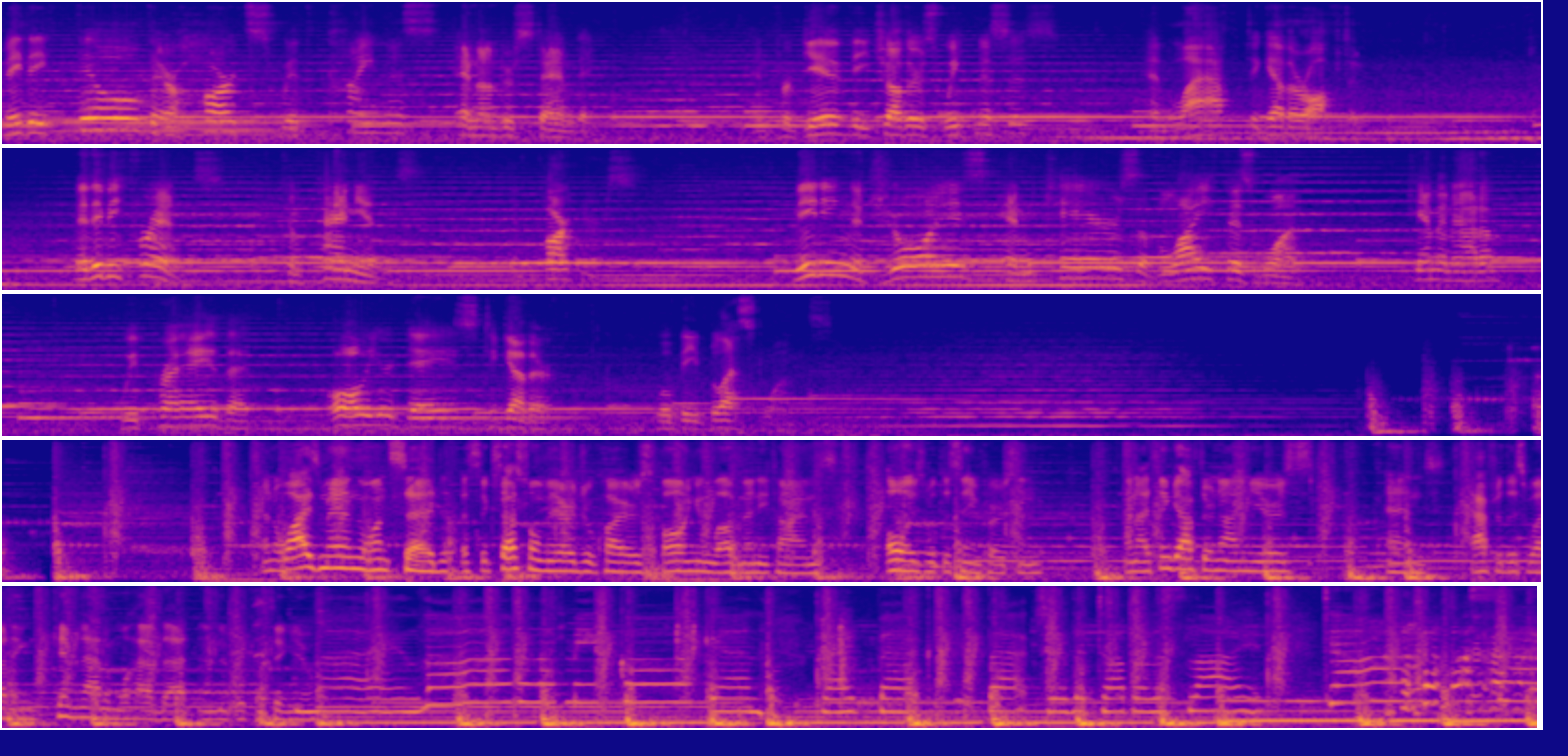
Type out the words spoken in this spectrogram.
May they fill their hearts with kindness and understanding, and forgive each other's weaknesses and laugh together often. May they be friends, companions, and partners, meeting the joys and cares of life as one. Kim and Adam, we pray that all your days together will be blessed ones. And a wise man once said, a successful marriage requires falling in love many times, always with the same person. And I think after nine years and after this wedding, Kim and Adam will have that and it will continue. My love, let me go again. Right back, back to the top of the slide. Down, down.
